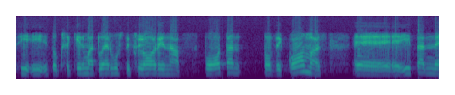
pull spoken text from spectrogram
η- η- το ξεκίνημα του έργου στη Φλόρινα που όταν το δικό μας ε, ήταν ε,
